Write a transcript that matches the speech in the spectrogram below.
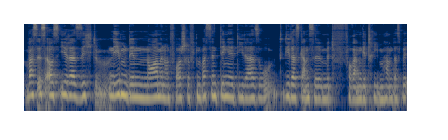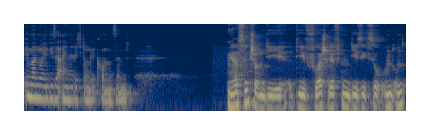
Was ist aus Ihrer Sicht neben den Normen und Vorschriften, was sind Dinge, die da so, die das Ganze mit vorangetrieben haben, dass wir immer nur in diese eine Richtung gekommen sind? Ja, es sind schon die, die Vorschriften, die sich so und, und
